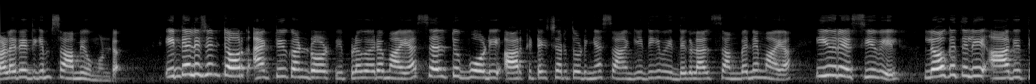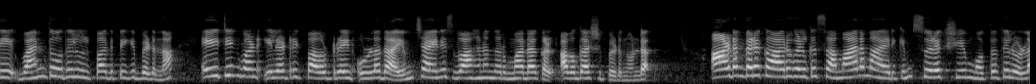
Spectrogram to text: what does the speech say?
വളരെയധികം സാമ്യവുമുണ്ട്. ഇന്റലിജന്റ് ടോർക്ക് ആക്റ്റീവ് കൺട്രോൾ വിപ്ലവകരമായ സെൽ ടു ബോഡി ആർക്കിടെക്ചർ തുടങ്ങിയ സാങ്കേതിക വിദ്യകളാൽ സമ്പന്നമായ ഈ ഒരു എസ് യു വിയിൽ ലോകത്തിലെ ആദ്യത്തെ വൻതോതിൽ ഉൽപ്പാദിപ്പിക്കപ്പെടുന്ന eighteen one electric power train ഉള്ളതായും ചൈനീസ് വാഹന നിർമ്മാതാക്കൾ അവകാശപ്പെടുന്നുണ്ട്. ആഡംബര കാറുകൾക്ക് സമാനമായിരിക്കും സുരക്ഷയും മൊത്തത്തിലുള്ള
